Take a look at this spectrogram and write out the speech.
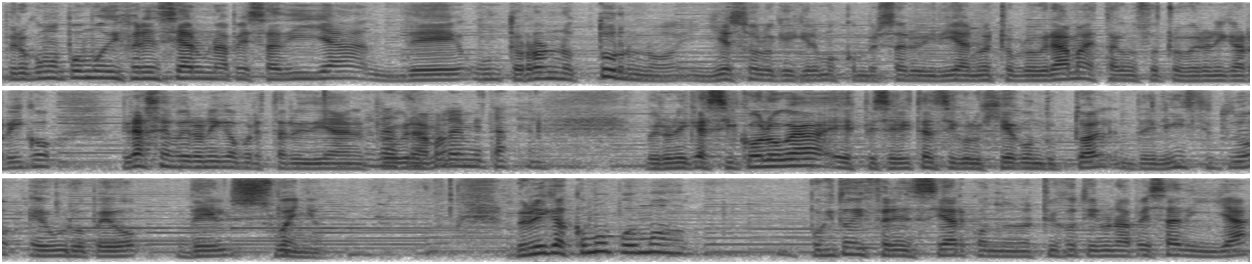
Pero ¿cómo podemos diferenciar una pesadilla de un terror nocturno? Y eso es lo que queremos conversar hoy día en nuestro programa. Está con nosotros Verónica Rico. Gracias, Verónica, por estar hoy día en el programa. Gracias por la invitación. Verónica es psicóloga, especialista en psicología conductual del Instituto Europeo del Sueño. Verónica, ¿cómo podemos un poquito diferenciar cuando nuestro hijo tiene una pesadilla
